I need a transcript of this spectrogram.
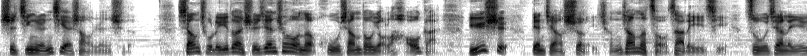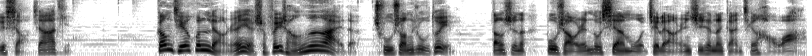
是经人介绍认识的，相处了一段时间之后呢，互相都有了好感，于是便这样顺理成章的走在了一起，组建了一个小家庭。刚结婚，两人也是非常恩爱的，出双入对的。当时呢，不少人都羡慕这两人之间的感情好啊，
